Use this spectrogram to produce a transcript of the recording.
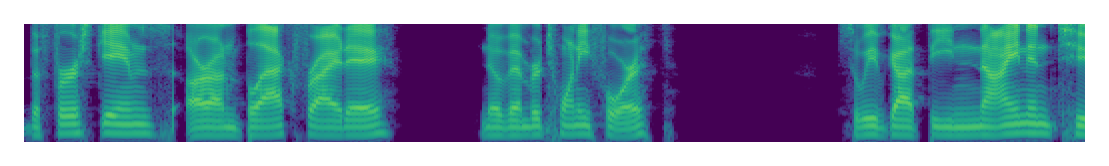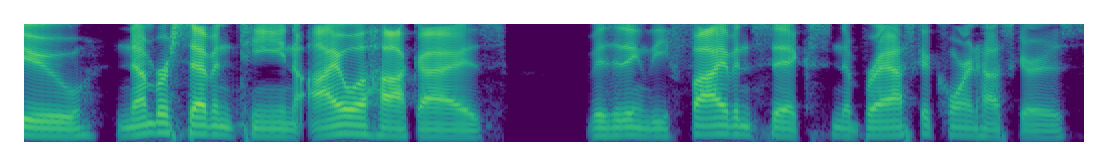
the first games are on Black Friday, November 24th. So we've got the 9 and 2, number 17 Iowa Hawkeyes visiting the 5 and 6 Nebraska Cornhuskers.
